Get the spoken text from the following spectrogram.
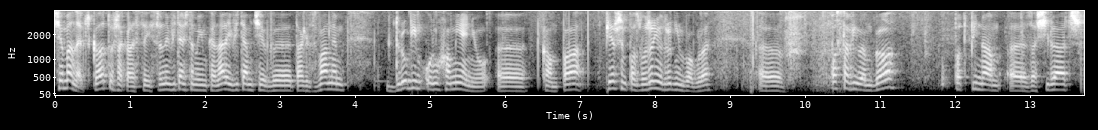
Siemaneczko, tu Szakal z tej strony. Witam Cię na moim kanale i witam Cię w tak zwanym drugim uruchomieniu e, kompa. Pierwszym po złożeniu, drugim w ogóle. E, postawiłem go, podpinam e, zasilacz.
